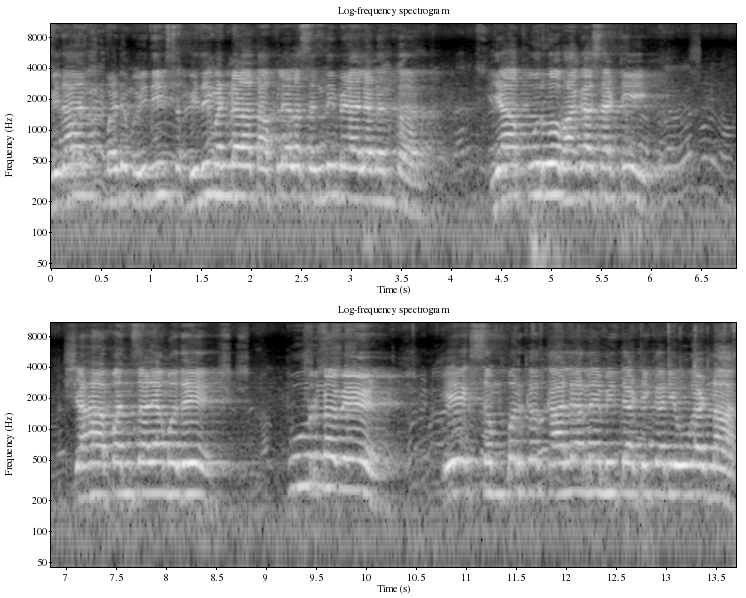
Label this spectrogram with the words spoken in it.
विधान विधी विधिमंडळात आपल्याला संधी मिळाल्यानंतर या पूर्व भागासाठी शहा पंचाळ्यामध्ये पूर्ण वेळ एक संपर्क कार्यालय मी त्या ठिकाणी उघडणार.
